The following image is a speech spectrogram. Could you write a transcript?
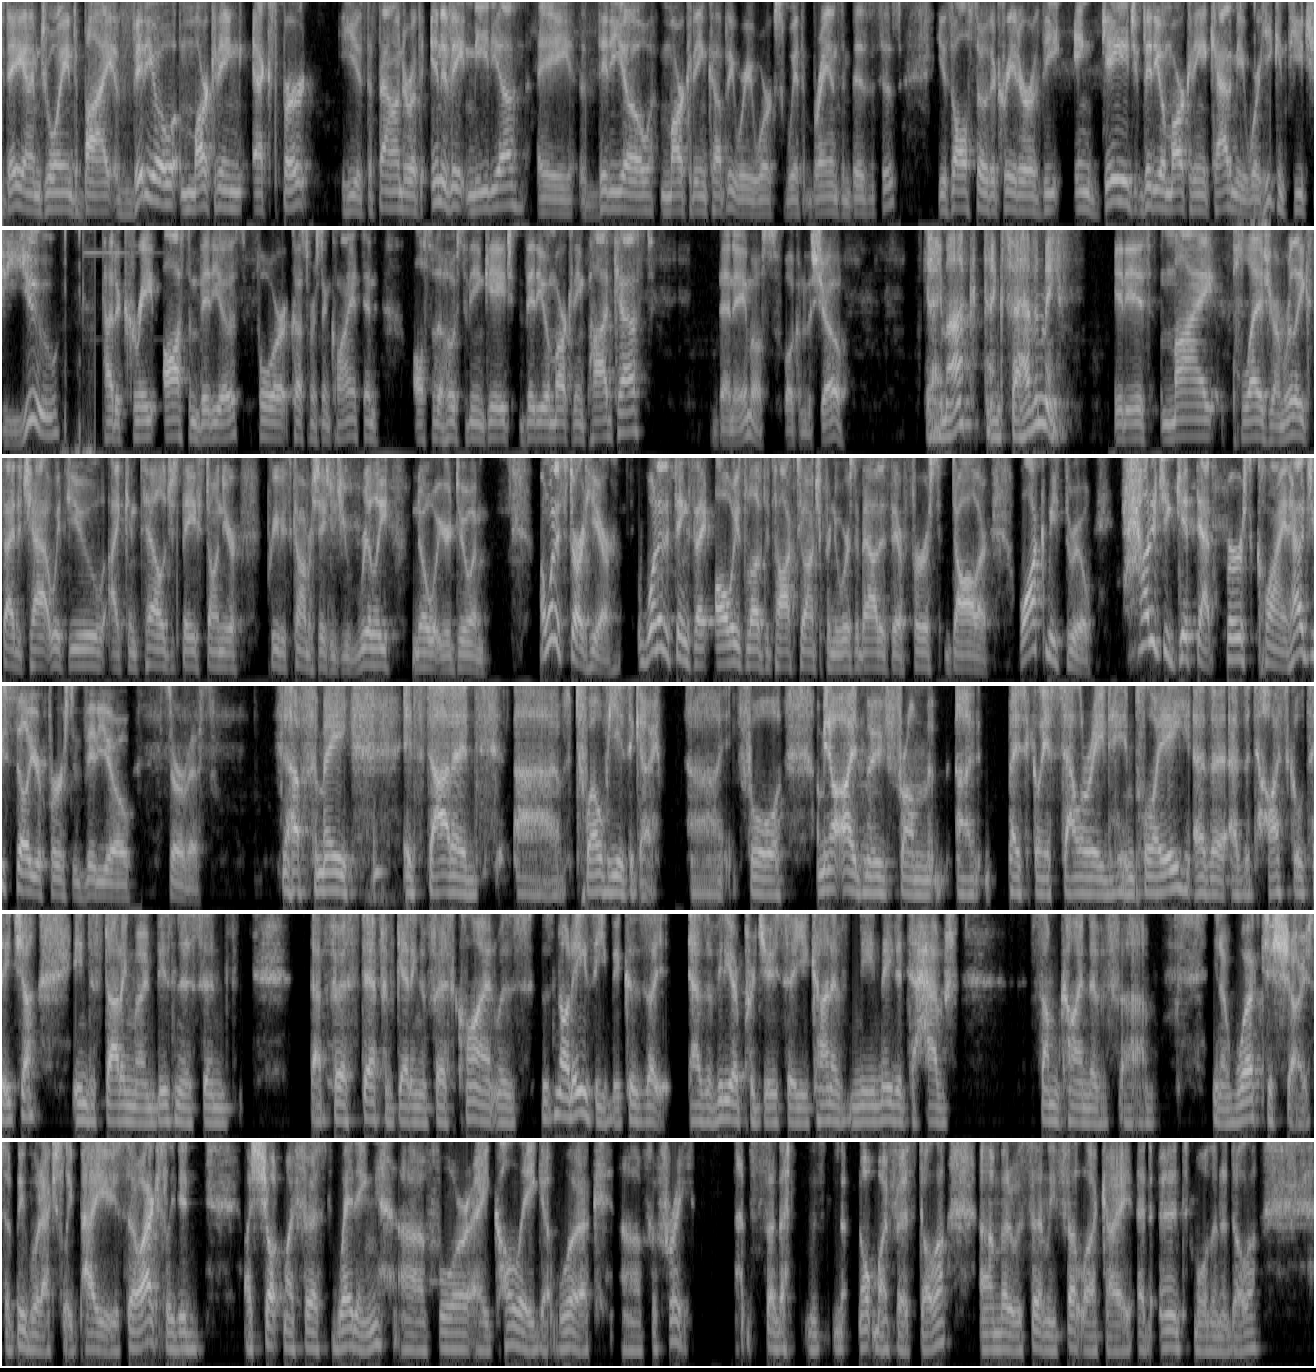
Today, I'm joined by video marketing expert. He is the founder of Innovate Media, a video marketing company where he works with brands and businesses. He's also the creator of the Engage Video Marketing Academy, where he can teach you how to create awesome videos for customers and clients, and also the host of the Engage Video Marketing Podcast. Ben Amos, welcome to the show. G'day, Mark. Thanks for having me. It is my pleasure. I'm really excited to chat with you. I can tell just based on your previous conversations, you really know what you're doing. I want to start here. One of the things I always love to talk to entrepreneurs about is their first dollar. Walk me through how did you get that first client? How did you sell your first video service? Uh, for me, it started uh, 12 years ago uh, for i mean i'd moved from uh, basically a salaried employee as a as a high school teacher into starting my own business. And that first step of getting the first client was was not easy because I, as a video producer you kind of need, needed to have some kind of um, you know work to show so people would actually pay you. So i actually did i shot my first wedding uh, for a colleague at work uh, for free so that was not my first dollar, um, but it was certainly felt like I had earned more than a dollar.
